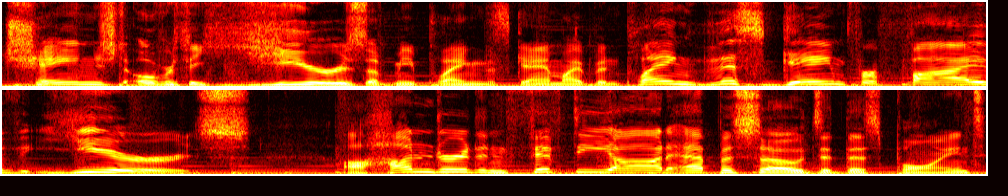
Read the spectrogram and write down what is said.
changed over the years of me playing this game. I've been playing this game for five years. 150 odd episodes at this point,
